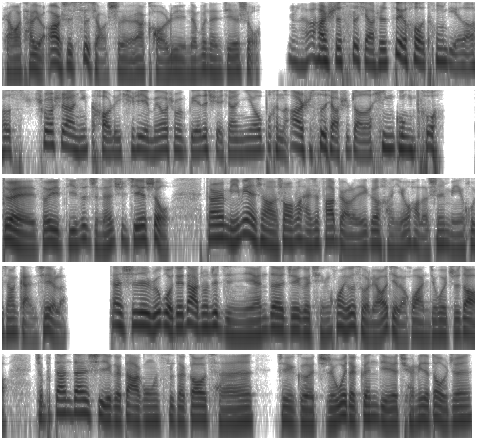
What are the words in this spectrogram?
然后他有二十四小时要考虑能不能接受。二十四小时最后通牒了，说是让你考虑，其实也没有什么别的选项，你又不可能二十四小时找到新工作。对，所以迪斯只能去接受。当然，明面上双方还是发表了一个很友好的声明，互相感谢了。但是如果对大众这几年的这个情况有所了解的话，你就会知道，这不单单是一个大公司的高层这个职位的更迭、权力的斗争，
